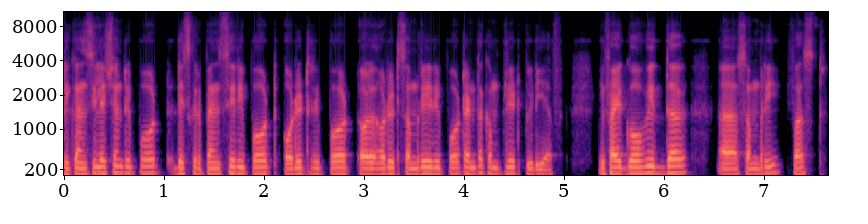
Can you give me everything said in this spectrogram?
reconciliation report, discrepancy report, audit report, or audit summary report, and the complete PDF. If I go with the uh, summary first,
